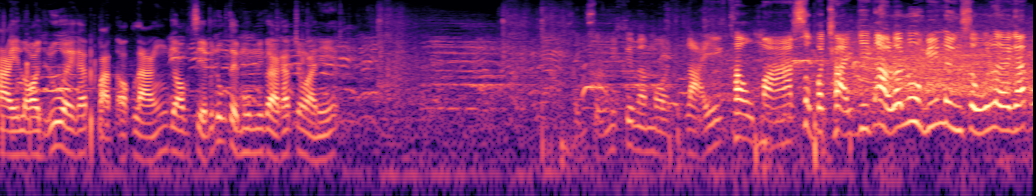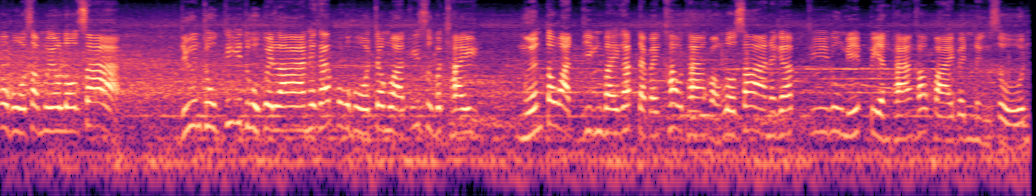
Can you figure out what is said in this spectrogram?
ชัยรออยู่ด้วยครับ ปัดออกหลังยอมเสียไปลูกเตะมุมดีกว่าครับ จังหวะนี้ สูงนี่ขึ้นมาหมด ไหลเข้ามาสุประชัยยิงอ้าวแล้วลูกนี้1นศูนย์เลยครับโอ้โหซามูเอลโลซายืนถูกที่ถูกเวลานะครับโอ้โหจังหวะที่สุประชัยเหมือนตวัดยิงไปครับ แต่ไปเข้าทางของโลซานะครับที่ลูกนี้เปลี่ยนทางเข้าไปเป็น1นศูนย์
